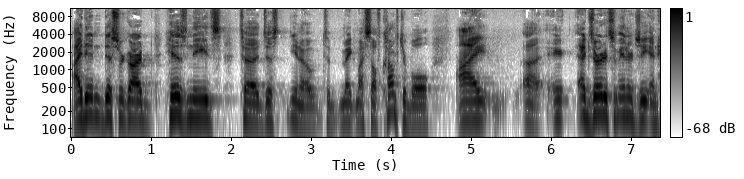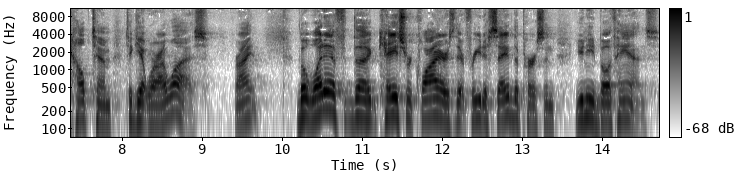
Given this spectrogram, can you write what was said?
I didn't disregard his needs to just, you know, to make myself comfortable. I uh, exerted some energy and helped him to get where I was, right? But what if the case requires that for you to save the person, you need both hands?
